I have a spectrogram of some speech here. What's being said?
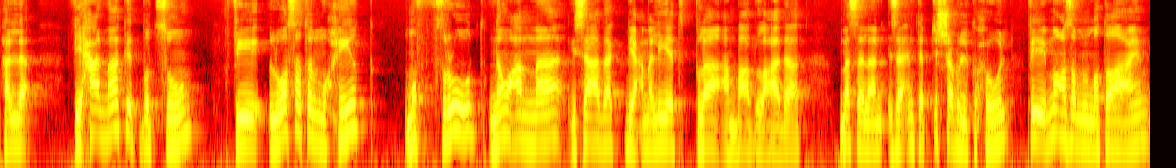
هلأ في حال ما كنت بتصوم في الوسط المحيط مفروض نوعا ما يساعدك بعملية اطلاع عن بعض العادات. مثلا إذا أنت بتشرب الكحول في معظم المطاعم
